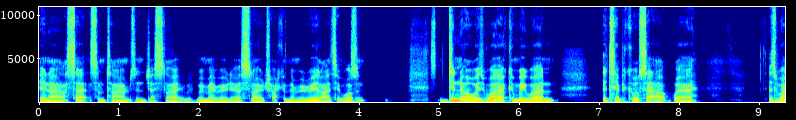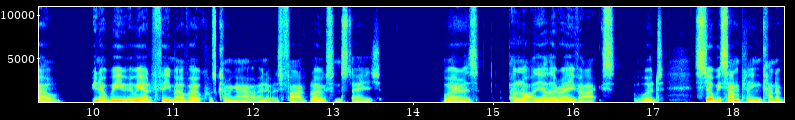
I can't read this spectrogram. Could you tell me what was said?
in our set sometimes, and just like we maybe do a slow track, and then we realized it wasn't didn't always work, and we weren't the typical setup where as well, you know, we we had female vocals coming out, and it was five blokes on stage, whereas a lot of the other rave acts would still be sampling kind of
